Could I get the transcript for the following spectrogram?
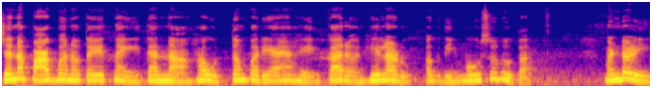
ज्यांना पाक बनवता येत नाही त्यांना हा उत्तम पर्याय आहे कारण हे लाडू अगदी मौसूद होतात. मंडळी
